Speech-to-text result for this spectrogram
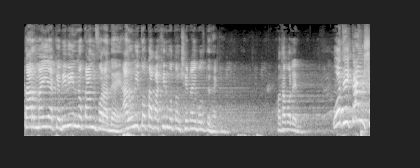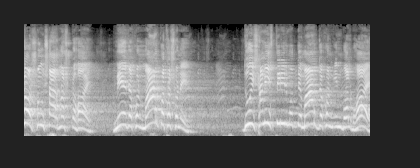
তার মাইয়াকে বিভিন্ন কান পরা দেয়, আর উনি তোতা পাখির মতন সেটাই বলতে থাকে। কথা বলেন। অধিকাংশ সংসার নষ্ট হয়। মেয়ে যখন মার কথা শোনে, দুই স্বামী স্ত্রীর মধ্যে মার যখন ইনভলভ হয়,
